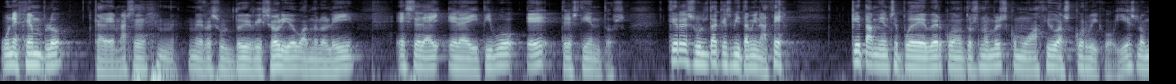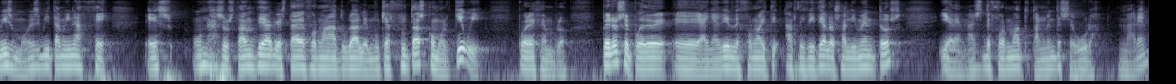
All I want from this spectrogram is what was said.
Un ejemplo, que además me resultó irrisorio cuando lo leí, es el aditivo E300, que resulta que es vitamina C, que también se puede ver con otros nombres como ácido ascórbico, y es lo mismo, es vitamina C, es una sustancia que está de forma natural en muchas frutas como el kiwi, por ejemplo, pero se puede eh, añadir de forma artificial los alimentos y además de forma totalmente segura, ¿vale?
